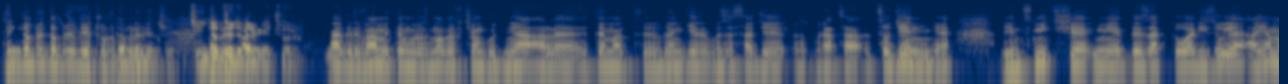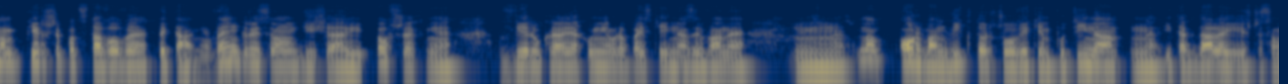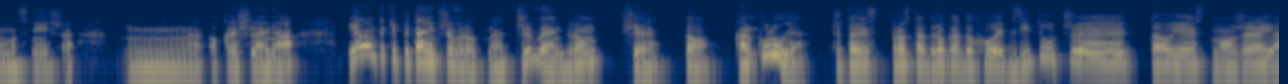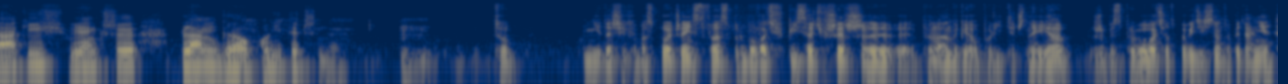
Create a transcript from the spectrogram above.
Dzień dobry, dobry wieczór. Dobry wieczór. Dzień dobry, dobry wieczór. Nagrywamy tę rozmowę w ciągu dnia, ale temat Węgier w zasadzie wraca codziennie, więc nic się nie dezaktualizuje. A ja mam pierwsze podstawowe pytanie. Węgry są dzisiaj powszechnie w wielu krajach Unii Europejskiej nazywane mm, no, Orban Wiktor, człowiekiem Putina mm, i tak dalej. Jeszcze są mocniejsze mm, określenia. Ja mam takie pytanie przewrotne. Czy Węgrom się to kalkuluje? Czy to jest prosta droga do huexitu, czy to jest może jakiś większy plan geopolityczny? To nie da się chyba społeczeństwa spróbować wpisać w szerszy e, plan geopolityczny. Ja, żeby spróbować odpowiedzieć na to pytanie,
